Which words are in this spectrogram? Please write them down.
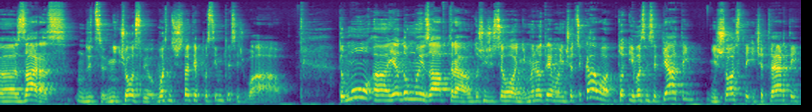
е, зараз, ну, дивіться, нічого собі, 84 по 7 тисяч, вау. Тому е, я думаю, завтра, ну, точніше сьогодні, ми не отримаємо нічого цікавого, то і 85-й, і 6-й, і 4-й,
